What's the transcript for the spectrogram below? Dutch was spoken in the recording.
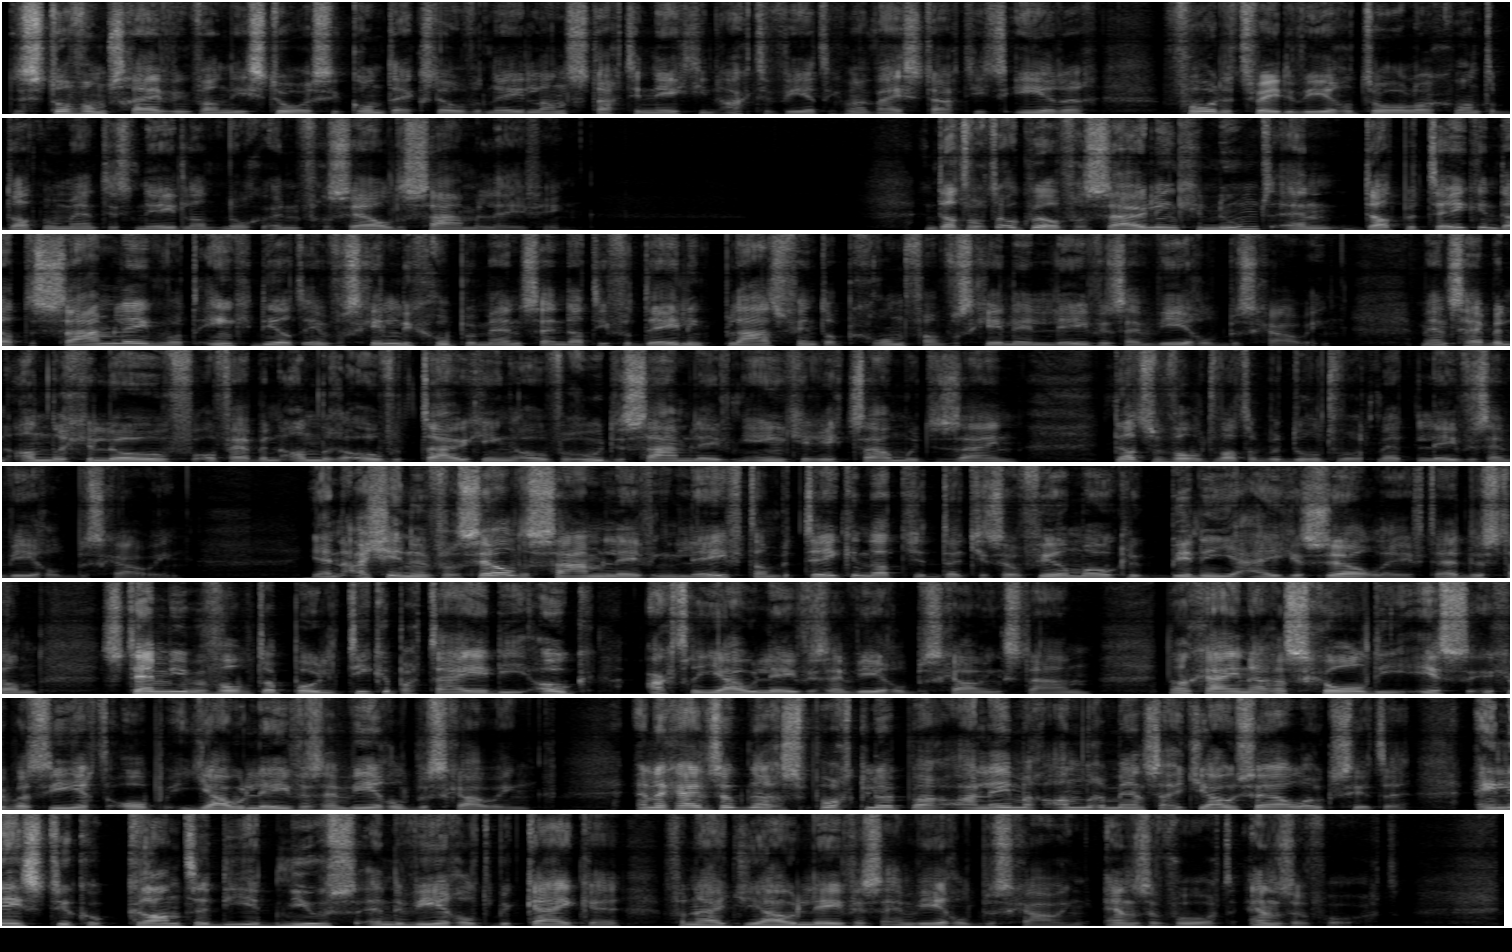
De stofomschrijving van de historische context over Nederland start in 1948, maar wij starten iets eerder, voor de Tweede Wereldoorlog, want op dat moment is Nederland nog een verzuilde samenleving. Dat wordt ook wel verzuiling genoemd en dat betekent dat de samenleving wordt ingedeeld in verschillende groepen mensen en dat die verdeling plaatsvindt op grond van verschillen in levens- en wereldbeschouwing. Mensen hebben een ander geloof of hebben een andere overtuiging over hoe de samenleving ingericht zou moeten zijn. Dat is bijvoorbeeld wat er bedoeld wordt met levens- en wereldbeschouwing. Ja, en als je in een verzelde samenleving leeft, dan betekent dat je, dat je zoveel mogelijk binnen je eigen zuil leeft. Hè? Dus dan stem je bijvoorbeeld op politieke partijen die ook achter jouw levens- en wereldbeschouwing staan. Dan ga je naar een school die is gebaseerd op jouw levens- en wereldbeschouwing. En dan ga je dus ook naar een sportclub waar alleen maar andere mensen uit jouw zuil ook zitten. En je leest natuurlijk ook kranten die het nieuws en de wereld bekijken vanuit jouw levens- en wereldbeschouwing, enzovoort, enzovoort.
